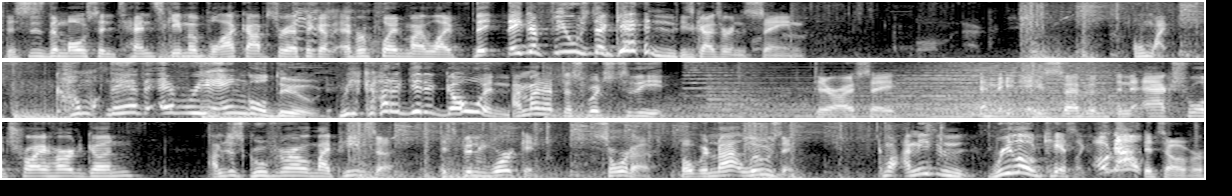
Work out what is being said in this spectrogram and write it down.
This is the most intense game of Black Ops 3 I think I've ever played in my life. They, they defused again. These guys are insane. Oh my. Come on. They have every angle, dude. We gotta get it going. I might have to switch to the, dare I say, M8A7, an actual try-hard gun. I'm just goofing around with my pizza. It's been working, sorta, but we're not losing. Come on, I'm even reload canceling. Oh no! It's over.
